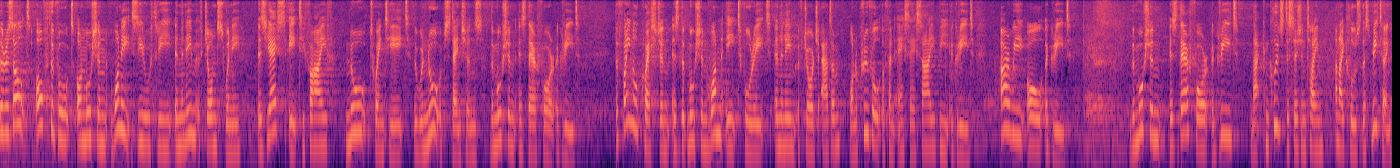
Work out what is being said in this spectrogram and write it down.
The result of the vote on motion 1803 in the name of John Swinney is yes 85, no 28. There were no abstentions. The motion is therefore agreed. The final question is that motion 1848 in the name of George Adam on approval of an SSI be agreed. Are we all agreed? Yes. The motion is therefore agreed. That concludes decision time and I close this meeting.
